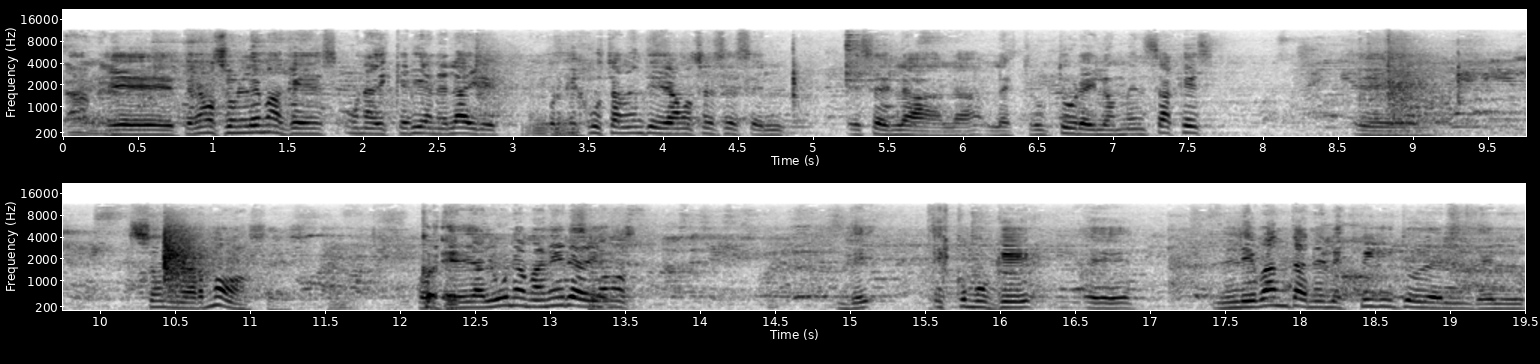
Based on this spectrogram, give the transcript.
Ah. Eh, tenemos un lema que es una disquería en el aire, porque justamente, digamos, ese es el, esa es la, la- la estructura y los mensajes eh, son hermosos. Porque Eh, de alguna manera, sí. digamos, de- es como que eh, levantan el espíritu del- del-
